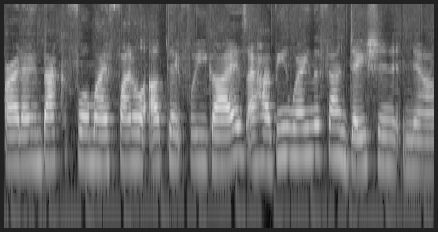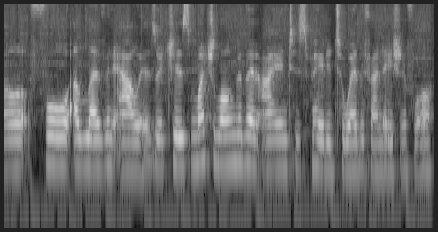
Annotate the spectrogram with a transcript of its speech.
Alright, I am back for my final update for you guys. I have been wearing the foundation now for 11 hours, which is much longer than I anticipated to wear the foundation for.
